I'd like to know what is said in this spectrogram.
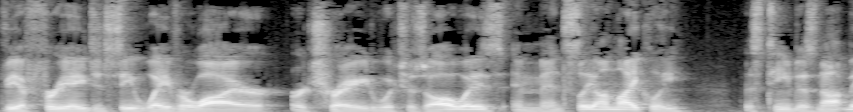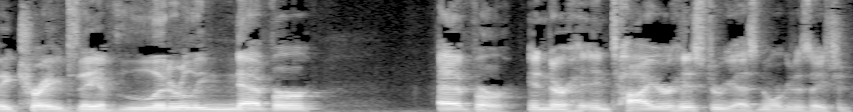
via free agency, waiver wire, or trade, which is always immensely unlikely. This team does not make trades. They have literally never, ever in their entire history as an organization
